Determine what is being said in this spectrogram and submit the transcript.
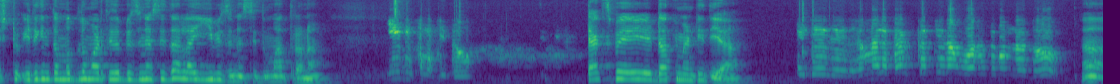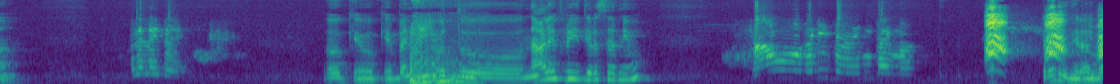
ಇಷ್ಟು ಇದಕ್ಕಿಂತ ಮೊದಲು ಮಾಡ್ತಿದ್ದ ಬಿಸ್ನೆಸ್ ಅಲ್ಲ ಈ ಬಿಸ್ನೆಸ್ ಇದು ಮಾತ್ರನಾ? ಈ ಬಿಸ್ನೆಸ್ ಇದ್ದು ಟ್ಯಾಕ್ಸ್ ಪೇ ಡಾಕ್ಯುಮೆಂಟ್ ಇದೆಯಾ? ಇದೆ ಇದೆ ಇದೆ. ಟ್ಯಾಕ್ಸ್ ಕಟ್ಟಿ ನಾವು ಆರ್ಡರ್ ತಗೊಂಡದ್ದು. ಹಾ. ಅದೆಲ್ಲ ಇದೆ. ಓಕೆ ಓಕೆ ಬನ್ನಿ ಇವತ್ತು ನಾಳೆ ಫ್ರೀ ಇದ್ದೀರಾ ಸರ್ ನಾವು ರೆಡಿ ಇದ್ದೇವೆ ಎನಿ ಟೈಮ್ ಕಟ್ಲಿಕ್ಕೆ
